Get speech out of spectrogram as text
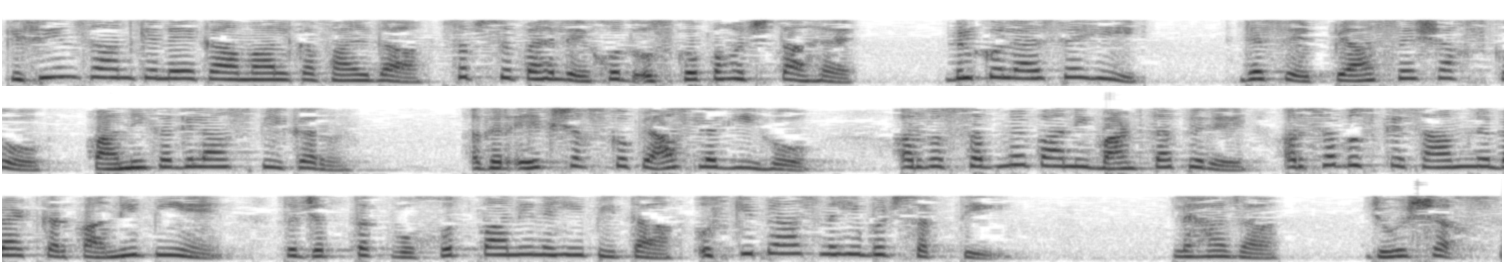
کسی انسان کے نیک اعمال کا فائدہ سب سے پہلے خود اس کو پہنچتا ہے۔ بالکل ایسے ہی جیسے پیاسے شخص کو پانی کا گلاس پی کر۔ اگر ایک شخص کو پیاس لگی ہو اور وہ سب میں پانی بانٹتا پھرے اور سب اس کے سامنے بیٹھ کر پانی پیئے، تو جب تک وہ خود پانی نہیں پیتا، اس کی پیاس نہیں بجھ سکتی۔ لہذا جو شخص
